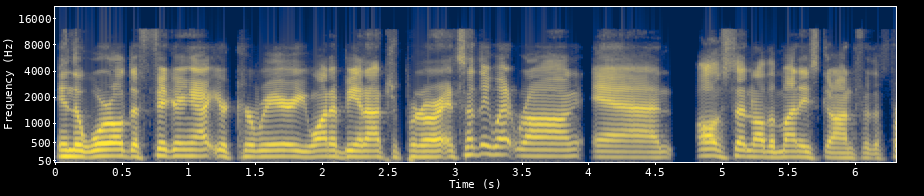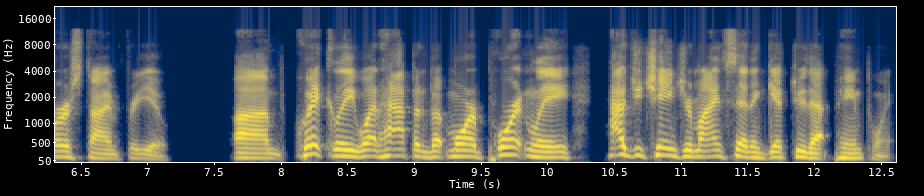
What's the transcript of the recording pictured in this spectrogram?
in the world of figuring out your career. You want to be an entrepreneur, and something went wrong, and all of a sudden, all the money's gone for the first time for you. Um, quickly, what happened? But more importantly, how'd you change your mindset and get through that pain point?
